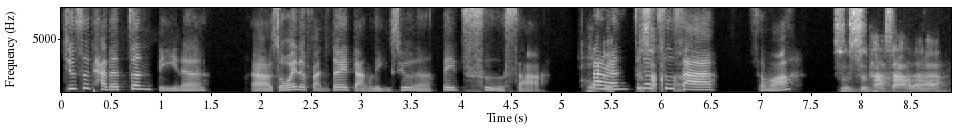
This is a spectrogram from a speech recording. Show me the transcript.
就是他的政敌呢，呃，所谓的反对党领袖呢被刺杀。哦、当然，这个刺杀什么？是是他杀的、啊。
